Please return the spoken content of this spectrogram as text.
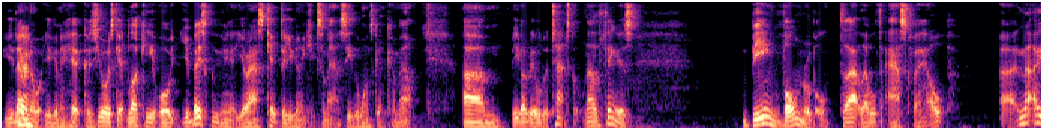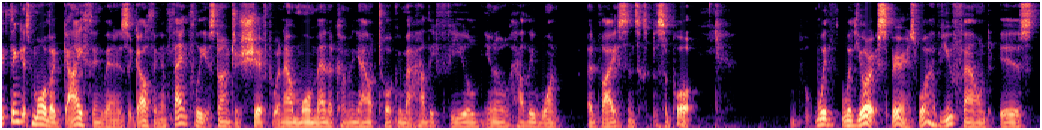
you never Yeah. know what you're gonna hit because you always get lucky, or you're basically gonna get your ass kicked, or you're gonna kick some ass. Either one's gonna come out. Um, but you gotta be a little bit tactical. Now the thing is, being vulnerable to that level to ask for help. Uh, and I think it's more of a guy thing than it's a girl thing, and thankfully it's starting to shift where now more men are coming out talking about how they feel, you know, how they want advice and support. With with your experience, what have you found is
